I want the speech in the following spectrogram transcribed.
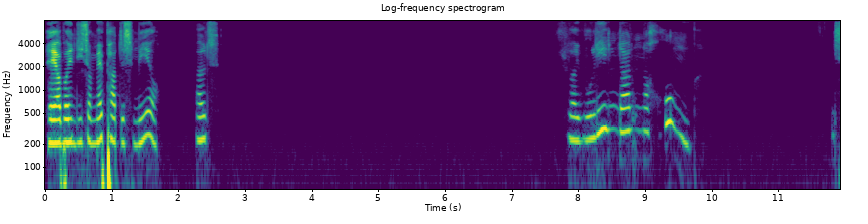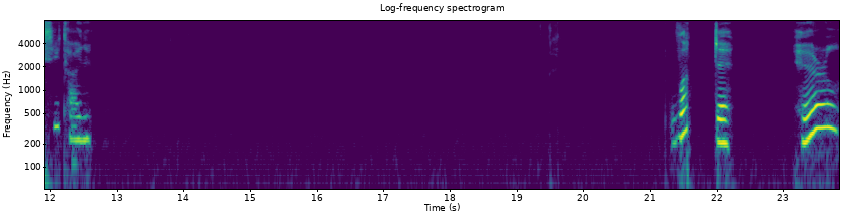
Hä, hey, aber in dieser Map hat es mehr als. Zwei, wo liegen da noch rum? Ich sehe keine. What the hell?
